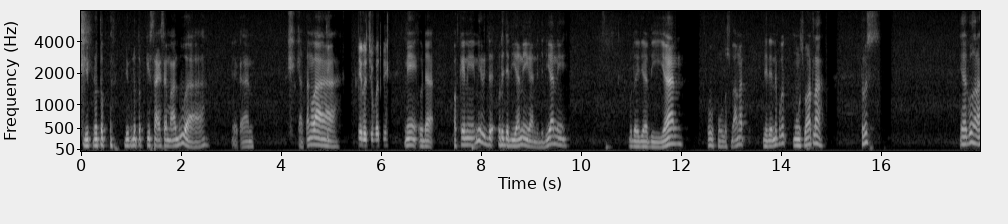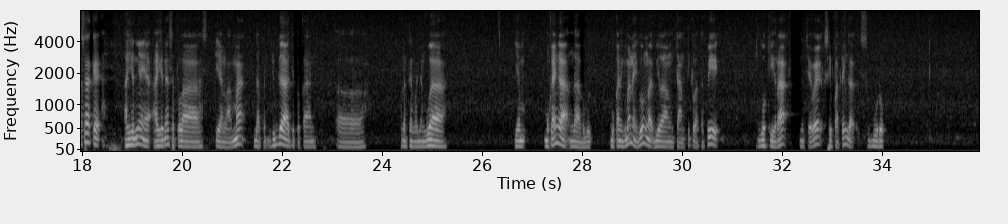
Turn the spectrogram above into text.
di penutup di penutup kisah SMA gue ya kan? Datanglah. Ini lucu banget nih. nih udah oke nih ini udah udah jadian nih kan udah jadian nih. Udah jadian uh mulus banget. Jadiannya pokoknya mulus banget lah. Terus ya gue ngerasa kayak akhirnya ya akhirnya setelah sekian lama dapat juga gitu kan eh penantian panjang gue ya mukanya nggak nggak bagus bukan gimana ya gue nggak bilang cantik lah tapi gue kira nih cewek sifatnya nggak seburuk.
